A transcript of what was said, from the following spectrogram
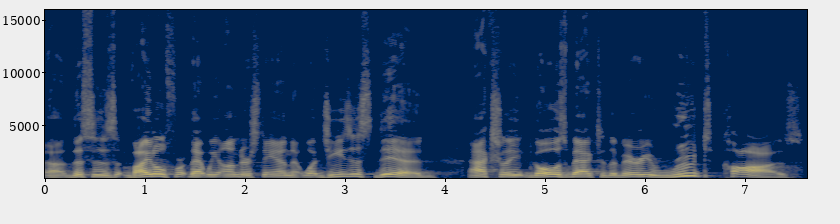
uh, this is vital for, that we understand that what Jesus did actually goes back to the very root cause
